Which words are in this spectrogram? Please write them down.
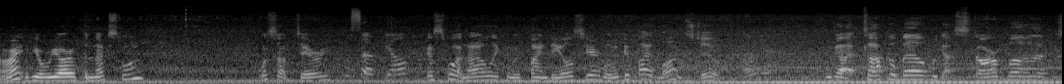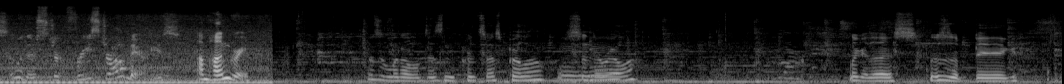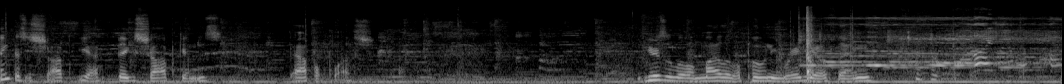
All right, here we are at the next one. What's up, Terry? What's up, y'all? Guess what? Not only can we find deals here, but we can find lunch too. Oh yeah. We got Taco Bell, we got Starbucks. Oh, there's free strawberries. I'm hungry. There's a little Disney princess pillow, Cinderella. Look at this. This is a big, I think this is Shop, yeah, Big Shopkins Apple plush. Here's a little My Little Pony radio thing.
